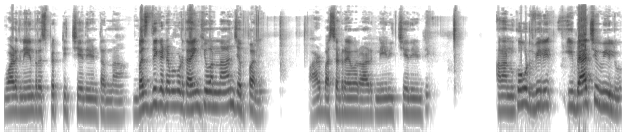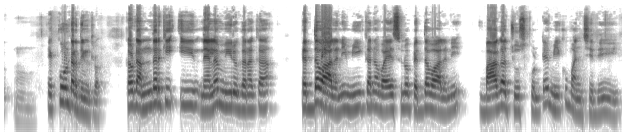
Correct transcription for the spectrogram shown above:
వాడికి నేను రెస్పెక్ట్ ఇచ్చేది ఏంటన్నా? బస్ దిగేటప్పుడు కూడా థ్యాంక్ యూ అన్నా అని చెప్పాలి. వాడు బస్ డ్రైవర్ వాడికి నేను ఇచ్చేది ఏంటి? అని అనుకోకూడదు. వీళ్ళు ఈ బ్యాచ్ వీళ్ళు. ఎక్కువ ఉంటారు దీంట్లో. కాబట్టి అందరికీ ఈ నెల మీరు గనక పెద్దవాళ్ళని మీకన్నా వయసులో పెద్దవాళ్ళని బాగా చూసుకుంటే మీకు మంచిది.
